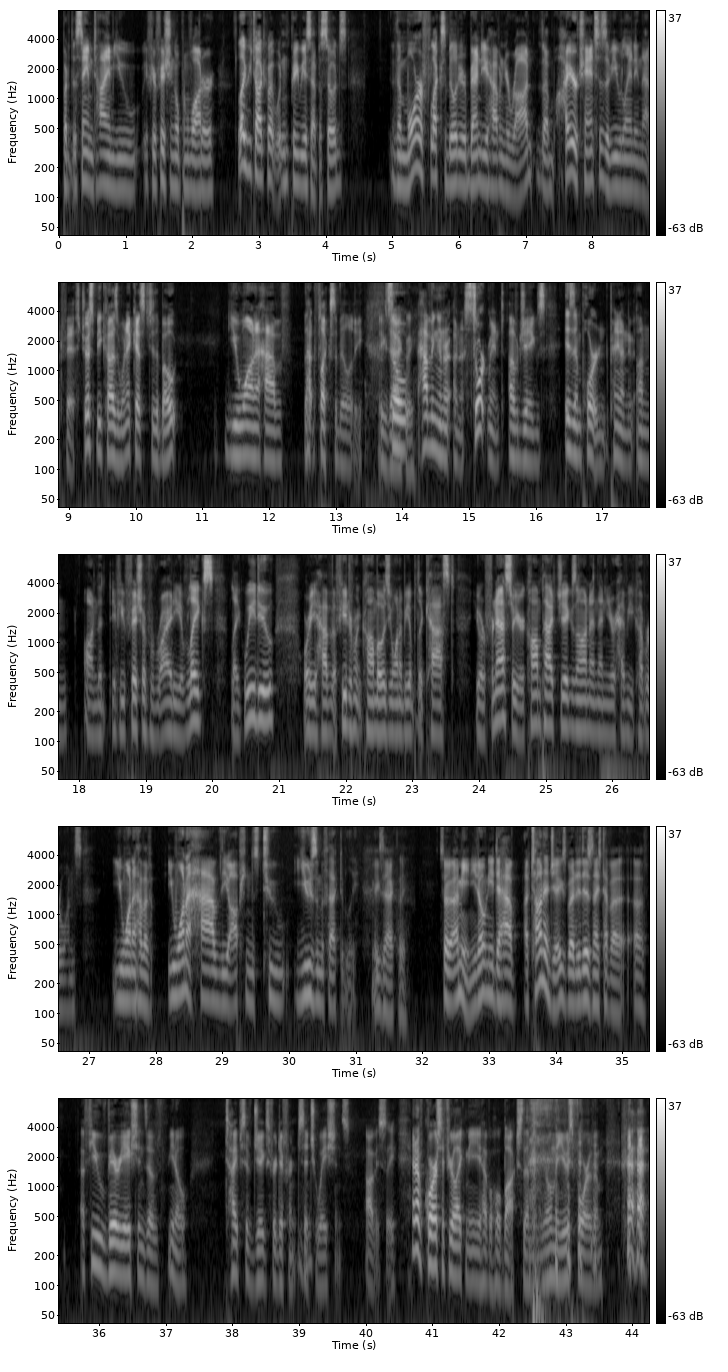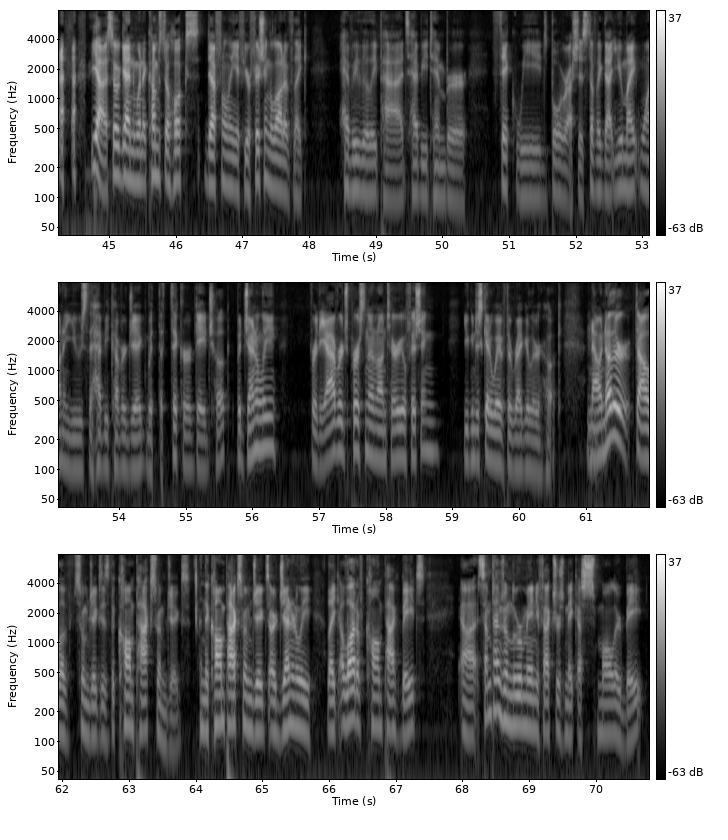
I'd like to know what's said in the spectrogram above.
But at the same time, you if you're fishing open water, like we talked about in previous episodes, the more flexibility or bend you have in your rod, the higher chances of you landing that fish. Just because when it gets to the boat, you want to have that flexibility. Exactly. So having an, an assortment of jigs is important, depending on on on the if you fish a variety of lakes like we do, or you have a few different combos. You want to be able to cast your finesse or your compact jigs on, and then your heavy cover ones. You want to have a you want to have the options to use them effectively. Exactly. So I mean, you don't need to have a ton of jigs, but it is nice to have a, a, a few variations of you know types of jigs for different Mm-hmm. situations, obviously. And of course, if you're like me, you have a whole box of them and you only use four of them. yeah. So again, when it comes to hooks, definitely if you're fishing a lot of like heavy lily pads, heavy timber, thick weeds, bulrushes, stuff like that, you might want to use the heavy cover jig with the thicker gauge hook. But generally, for the average person in Ontario fishing, you can just get away with the regular hook. Now, another style of swim jigs is the compact swim jigs. And the compact swim jigs are generally like a lot of compact baits. Uh, sometimes when lure manufacturers make a smaller bait,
